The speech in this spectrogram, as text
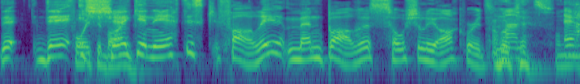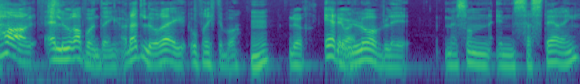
det, det er ikke ikke, genetisk farlig, men bare socially awkward. Men okay, sånn. jeg, har, jeg lurer på en ting, og dette lurer jeg oppriktig på. Lur. Er det ulovlig med sånn incestering?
